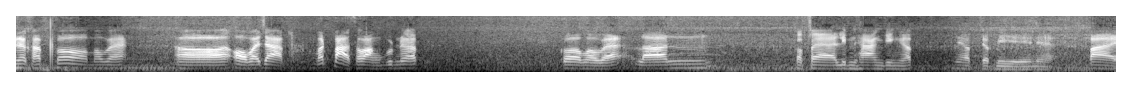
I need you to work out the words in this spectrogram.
นะครับก็มาแวะออออกมาจากวัดป่าสว่างบุญนะครับ ก็มาแวะร้านกาแฟริมทางจริงครับเนี่ยครับจะมีเนี่ยป้าย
